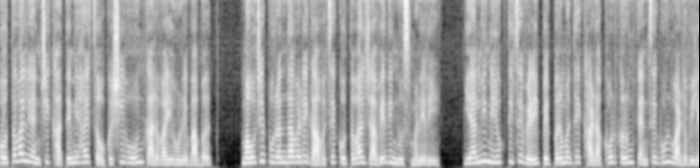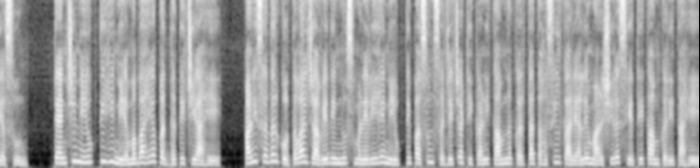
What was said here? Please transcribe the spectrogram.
कोतवाल यांची खातेनिहाय चौकशी होऊन कारवाई होण्याबाबत मौजे पुरंदावडे गावचे कोतवाल जावेद इन्नुस मणेरी यांनी नियुक्तीचे वेळी पेपरमध्ये खाडाखोड करून त्यांचे गुण वाढविले असून त्यांची नियुक्ती ही नियमबाह्य पद्धतीची आहे आणि सदर कोतवाल जावेद इन्नुस मणेरी हे नियुक्तीपासून सजेच्या ठिकाणी काम न करता तहसील कार्यालय माळशिरस येथे काम करीत आहे.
